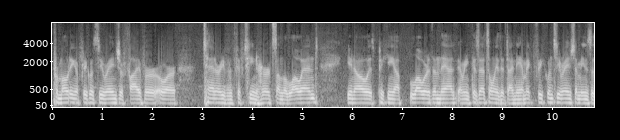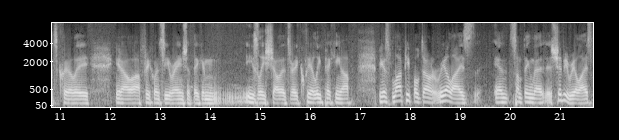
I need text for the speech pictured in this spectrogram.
promoting a frequency range of five or, or 10 or even 15 hertz on the low end you know is picking up lower than that. I mean because that's only the dynamic frequency range. That means it's clearly you know a frequency range that they can easily show that's very clearly picking up. Because a lot of people don't realize and something that should be realized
